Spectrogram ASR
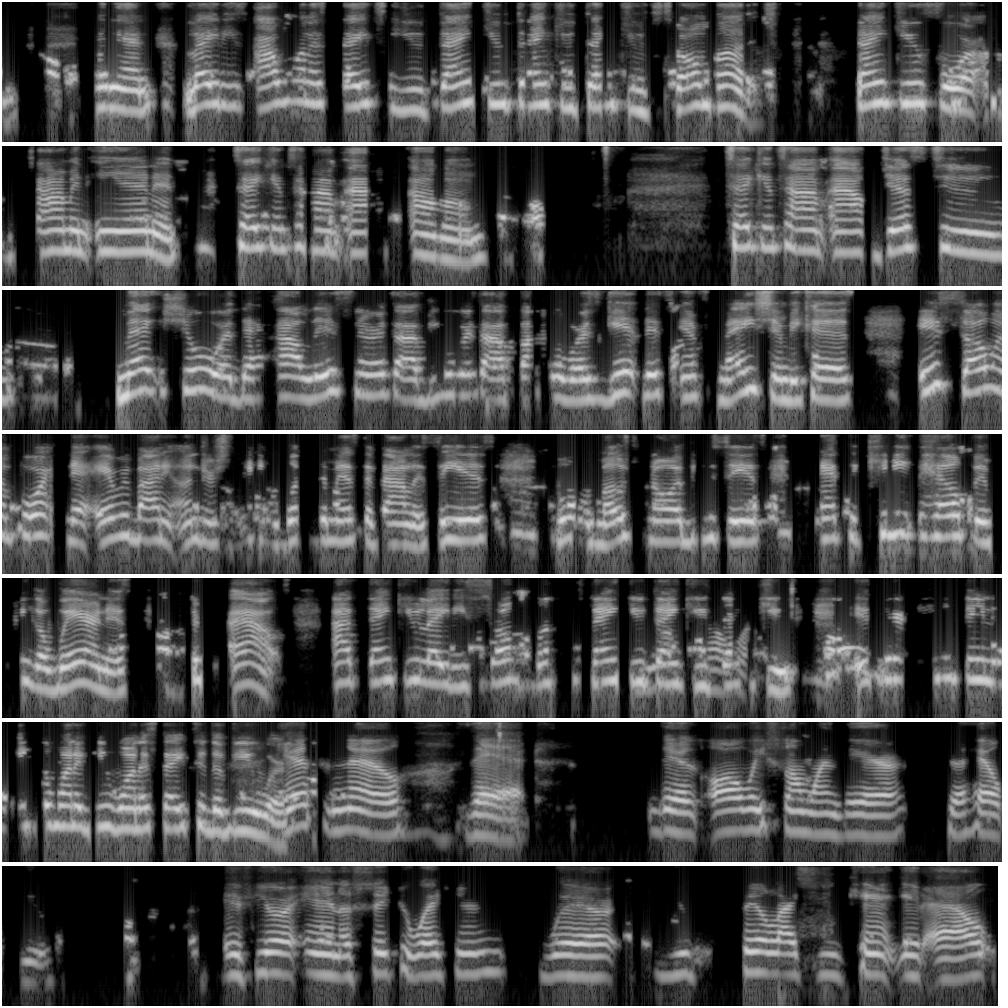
and ladies i want to say to you thank you thank you thank you so much. Thank you for um, chiming in and taking time out um taking time out just to make sure that our listeners, our viewers, our followers get this information because it's so important that everybody understand what domestic violence is, what emotional abuse is, and to keep helping bring awareness throughout. I thank you, ladies, so much. Thank you, thank you, thank you. Is there anything that either one of you want to say to the viewers? Just know that there's always someone there to help you if you're in a situation where you feel like you can't get out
